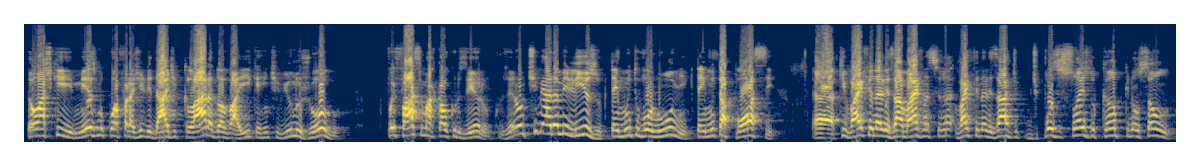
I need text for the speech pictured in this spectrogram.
Então acho que mesmo com a fragilidade clara do Havaí que a gente viu no jogo, foi fácil marcar o Cruzeiro. O Cruzeiro é um time arame liso, que tem muito volume, que tem muita posse, uh, que vai finalizar mais, mas vai finalizar de, de posições do campo que não são,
